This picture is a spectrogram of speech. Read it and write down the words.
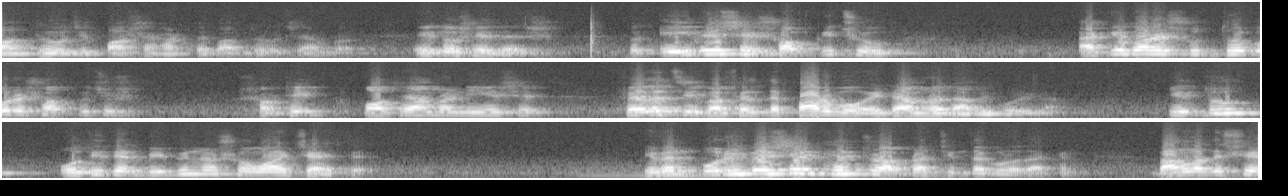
বাধ্য হয়েছি, পাশে হাঁটতে বাধ্য হয়েছি আমরা। এই তো সে দেশ। তো এই দেশে সবকিছু একেবারে শুদ্ধ করে সবকিছু সঠিক পথে আমরা নিয়ে এসে ফেলেছি বা ফেলতে পারব, এটা আমরা দাবি করি না। কিন্তু অতীতের বিভিন্ন সময় চাইতে ইভেন পরিবেশের ক্ষেত্রে আপনার চিন্তা করে দেখেন। বাংলাদেশে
